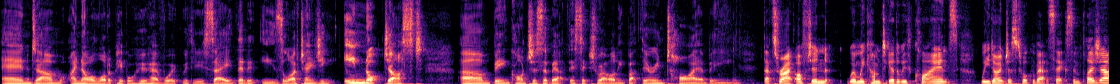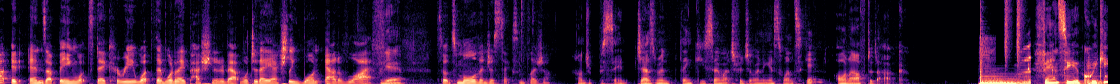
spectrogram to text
And um, I know a lot of people who have worked with you say that it is life changing in not just um, being conscious about their sexuality, but their entire being. That's right. Often when we come together with clients, we don't just talk about sex and pleasure. It ends up being what's their career, what they what are they passionate about, what do they actually want out of life. Yeah. So it's more than just sex and pleasure. 100%. Jasmin, thank you so much for joining us once again on After Dark. Fancy a quickie?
